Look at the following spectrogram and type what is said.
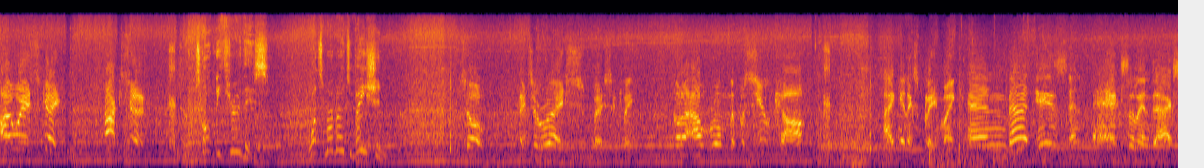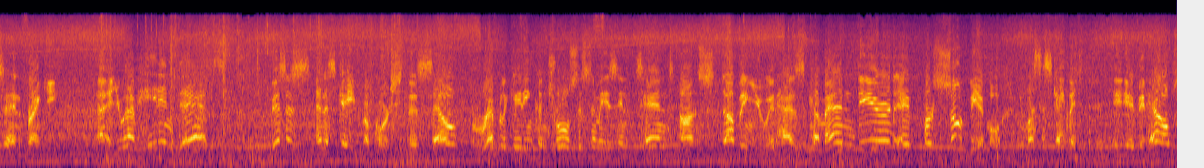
Highway escape. Action! Talk me through this. What's my motivation? So, it's a race, basically. Gotta outrun the pursuit car. I can explain, Mike. And that is an excellent accent, Frankie. Uh, you have hidden depths. This is an escape, of course. The self-replicating control system is intent on stopping you. It has commandeered a pursuit vehicle. You must escape it. If it helps,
